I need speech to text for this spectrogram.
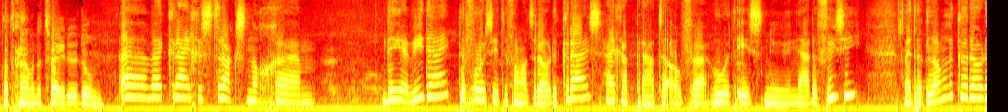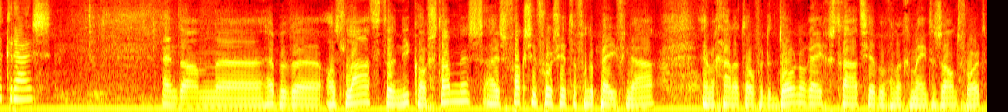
wat gaan we de tweede uur doen? wij krijgen straks nog ehm, de heer Wiedijk, de voorzitter van het Rode Kruis. Hij gaat praten over hoe het is nu na de fusie met het Landelijke Rode Kruis. En dan uh, hebben we als laatste Nico Stamnes. Hij is fractievoorzitter van de PvdA. En we gaan het over de donorregistratie hebben van de gemeente Zandvoort.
